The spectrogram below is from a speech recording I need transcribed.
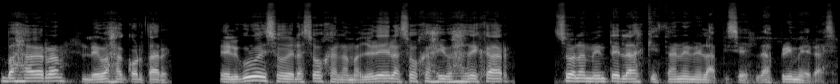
Vas a agarrar, le vas a cortar el grueso de las hojas, la mayoría de las hojas, y vas a dejar solamente las que están en el ápice, las primeras,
